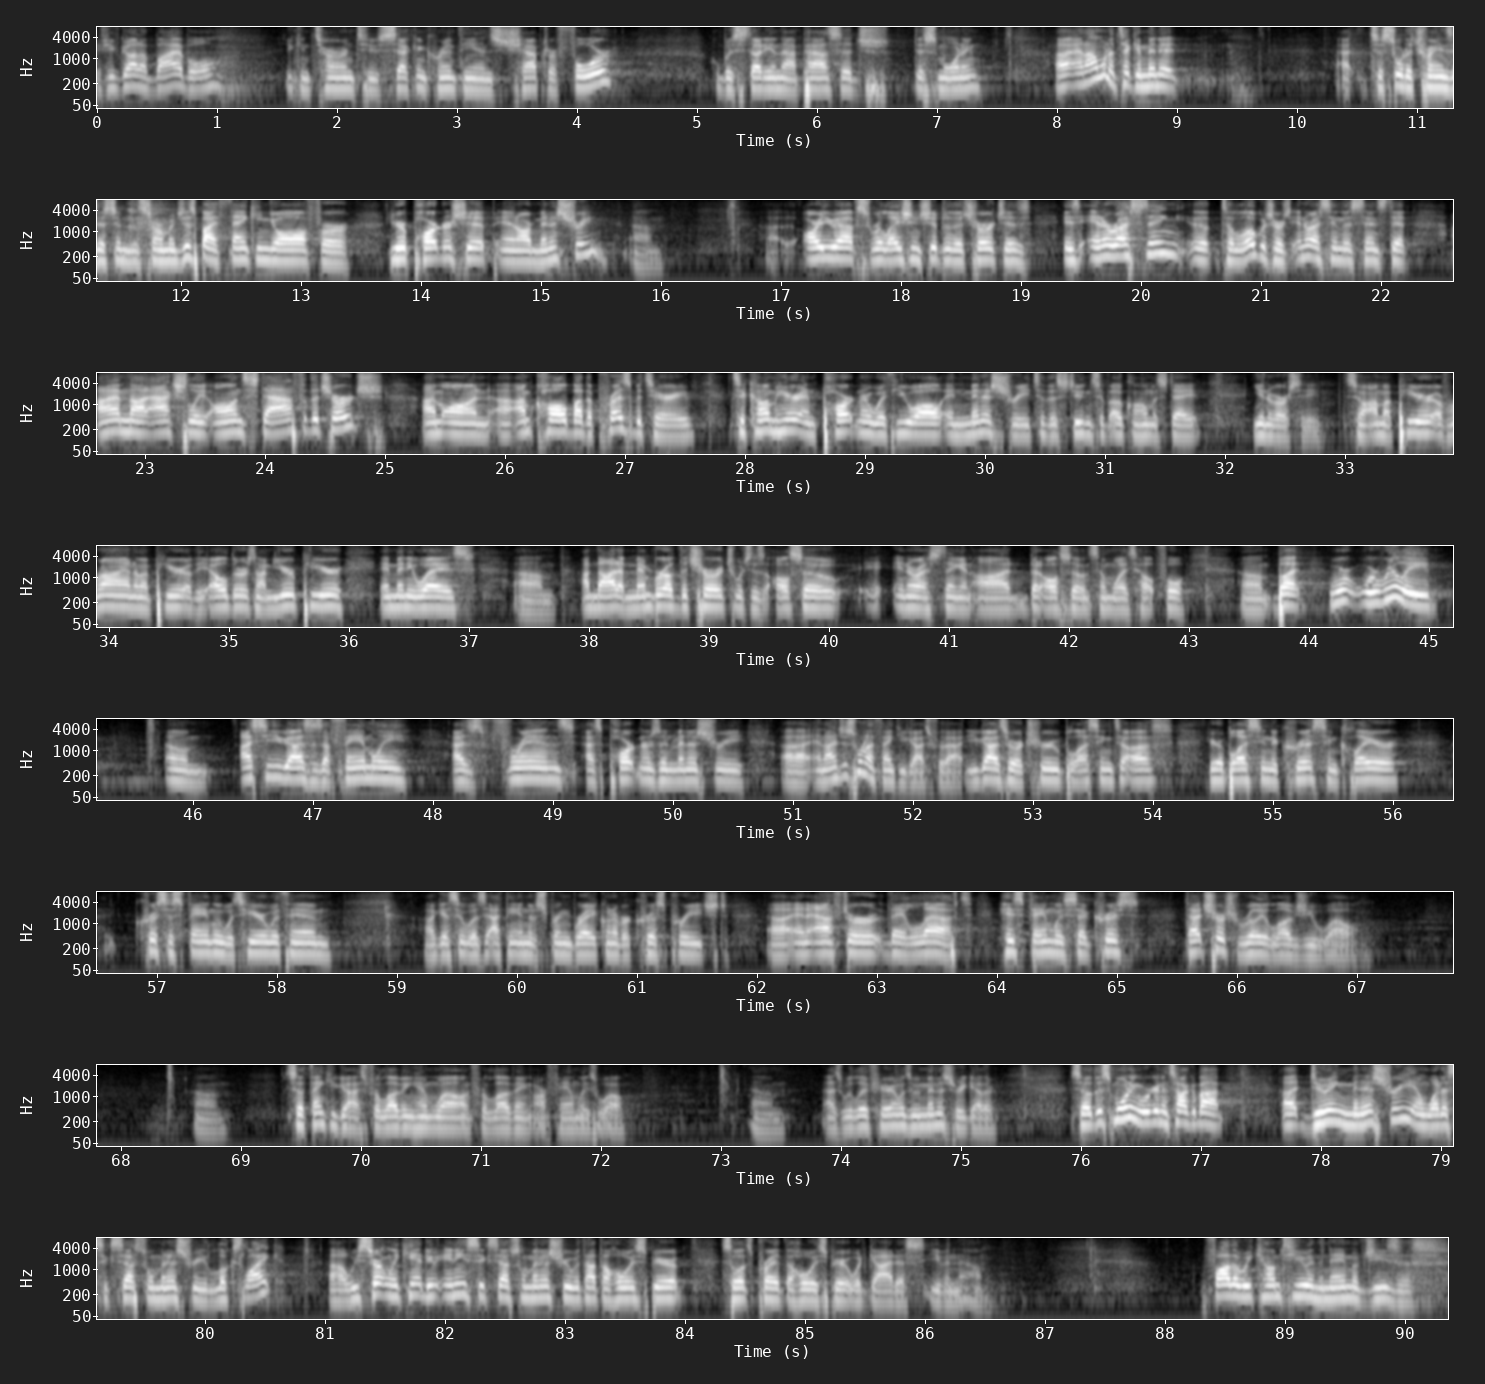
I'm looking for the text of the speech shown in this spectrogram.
If you've got a Bible, you can turn to 2 Corinthians chapter 4. We'll be studying that passage this morning. Uh, and I want to take a minute uh, to sort of transition the sermon just by thanking you all for your partnership in our ministry. Um, uh, RUF's relationship to the church is, is interesting, uh, to the local church, interesting in the sense that I am not actually on staff of the church. I'm on. Uh, I'm called by the presbytery to come here and partner with you all in ministry to the students of Oklahoma State University. So I'm a peer of Ryan. I'm a peer of the elders. I'm your peer in many ways. Um, I'm not a member of the church, which is also interesting and odd, but also in some ways helpful. Um, but we're, we're really, um, I see you guys as a family as friends, as partners in ministry. Uh, and I just want to thank you guys for that. You guys are a true blessing to us. You're a blessing to Chris and Claire. Chris's family was here with him. I guess it was at the end of spring break whenever Chris preached. Uh, and after they left, his family said, Chris, that church really loves you well. Um, so thank you guys for loving him well and for loving our families well um, as we live here and as we minister together. So this morning we're going to talk about uh, doing ministry and what a successful ministry looks like. Uh, we certainly can't do any successful ministry without the Holy Spirit, so let's pray that the Holy Spirit would guide us even now. Father, we come to you in the name of Jesus,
